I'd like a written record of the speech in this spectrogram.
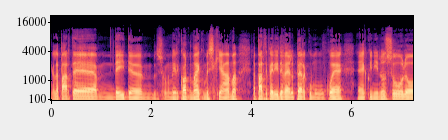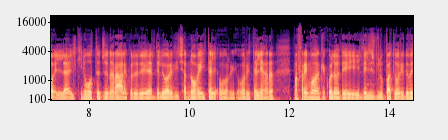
la parte mm, dei, de, non mi ricordo mai come si chiama, la parte per i developer comunque, eh, quindi non solo il, il keynote generale, quello delle, delle ore 19 itali- ora, ora italiana, ma faremo anche quello dei, degli sviluppatori dove,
